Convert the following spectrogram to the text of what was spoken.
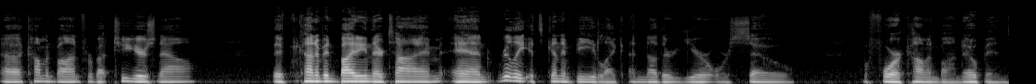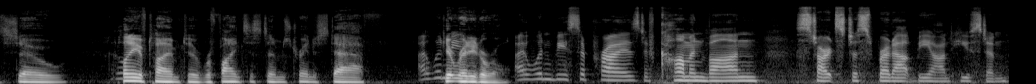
uh, Common Bond for about two years now. They've kind of been biding their time, and really, it's going to be like another year or so before Common Bond opens. So, plenty of time to refine systems, train a staff, I wouldn't get be- ready to roll. I wouldn't be surprised if Common Bond starts to spread out beyond Houston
